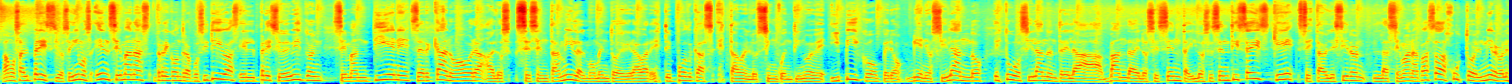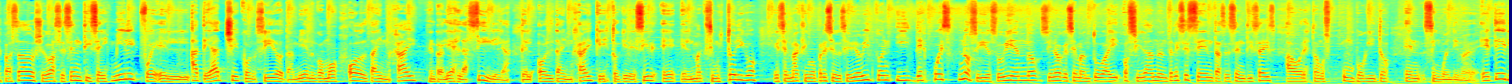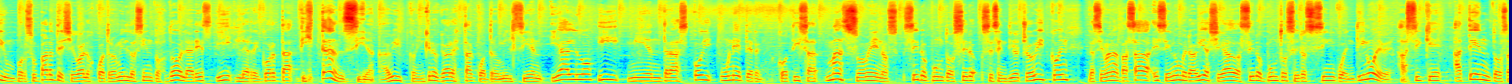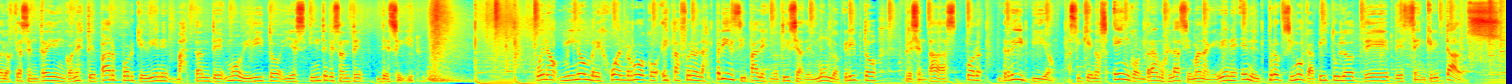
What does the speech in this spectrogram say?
Vamos al precio, seguimos en semanas recontrapositivas, el precio de Bitcoin se mantiene cercano ahora a los 60.000 al momento de grabar este podcast, estaba en los 59 y pico, pero viene oscilando, estuvo oscilando entre la banda de los 60 y los 66 que se establecieron la semana pasada, justo el miércoles pasado llegó a 66.000, fue el ATH conocido también como All Time High, en realidad es la sigla del All Time High, que esto quiere decir eh, el máximo histórico, es el máximo precio que se vio Bitcoin y después no siguió subiendo, sino que se mantuvo ahí oscilando entre 60 y 66, ahora estamos un poquito en 59. Ethereum por su parte llegó a los 4.200 dólares y le recorta distancia a Bitcoin, creo que ahora está 4.100 y algo, y mientras hoy un Ether cotiza más o menos 0.068 Bitcoin, la semana pasada ese número había llegado a 0.059, así que atentos a los que hacen trading con este par porque viene bastante movidito y es interesante de seguir. Bueno, mi nombre es Juan Ruoco, estas fueron las principales noticias del mundo cripto presentadas por Ripio. Así que nos encontramos la semana que viene en el próximo capítulo de Desencriptados.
